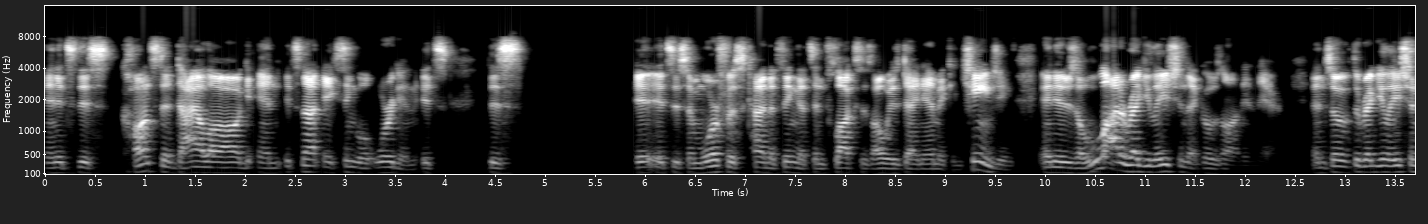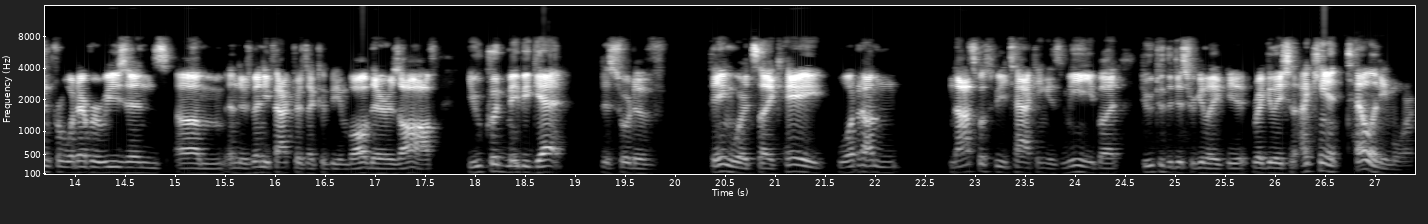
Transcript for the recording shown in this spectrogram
and it's this constant dialogue, and it's not a single organ. It's this it's this amorphous kind of thing that's in flux, is always dynamic and changing, and there's a lot of regulation that goes on in there. And so, if the regulation, for whatever reasons, um, and there's many factors that could be involved there, is off, you could maybe get this sort of thing where it's like, hey, what I'm not supposed to be attacking is me, but due to the dysregulation, I can't tell anymore.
